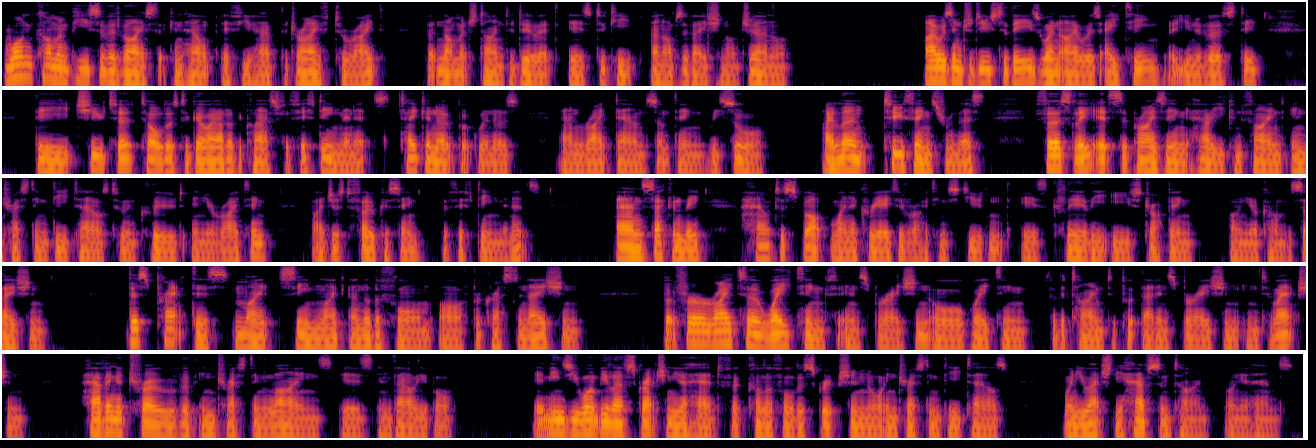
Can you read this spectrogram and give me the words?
One common piece of advice that can help if you have the drive to write, but not much time to do it, is to keep an observational journal. I was introduced to these when I was 18 at university. The tutor told us to go out of the class for 15 minutes, take a notebook with us, and write down something we saw. I learnt two things from this. Firstly, it's surprising how you can find interesting details to include in your writing by just focusing for 15 minutes. And secondly, how to spot when a creative writing student is clearly eavesdropping on your conversation. This practice might seem like another form of procrastination, but for a writer waiting for inspiration or waiting for the time to put that inspiration into action, having a trove of interesting lines is invaluable. It means you won't be left scratching your head for colourful description or interesting details when you actually have some time on your hands.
